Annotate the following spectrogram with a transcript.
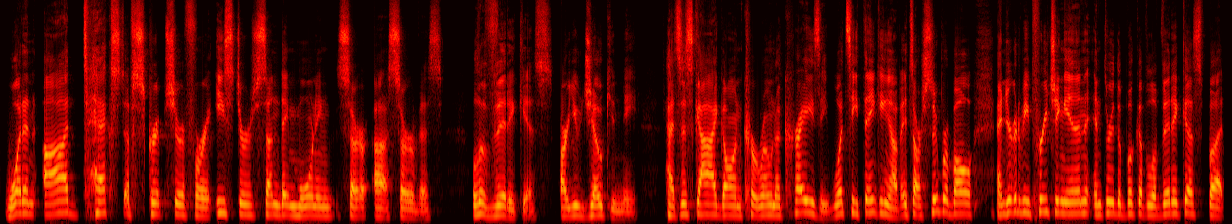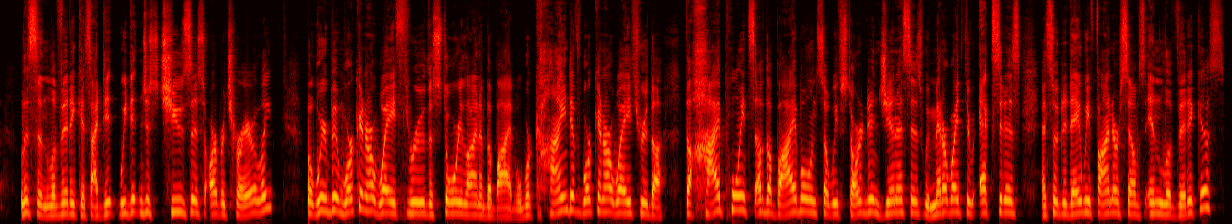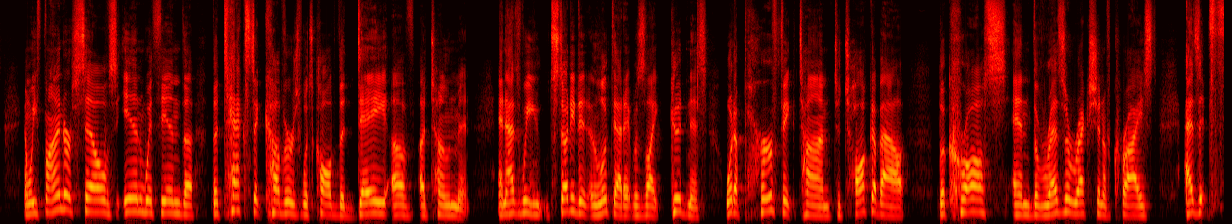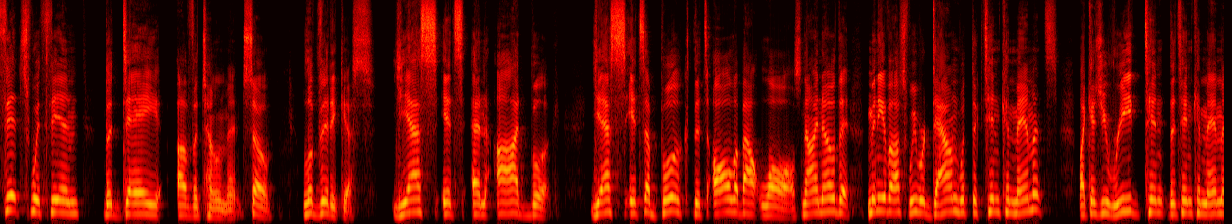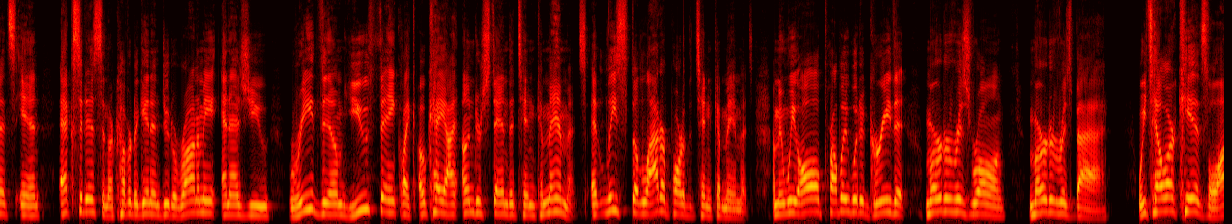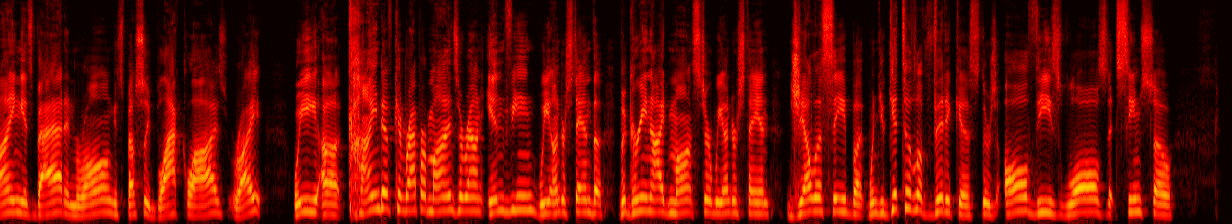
What an odd text of scripture for Easter Sunday morning ser- uh, service. Leviticus. Are you joking me? Has this guy gone corona crazy? What's he thinking of? It's our Super Bowl, and you're going to be preaching in and through the book of Leviticus. But listen, Leviticus, I did we didn't just choose this arbitrarily, but we've been working our way through the storyline of the Bible. We're kind of working our way through the, the high points of the Bible. And so we've started in Genesis, we made our way through Exodus, and so today we find ourselves in Leviticus, and we find ourselves in within the, the text that covers what's called the Day of Atonement. And as we studied it and looked at it, it was like, goodness, what a perfect time to talk about the cross and the resurrection of Christ as it fits within the day of atonement. So, Leviticus, yes, it's an odd book. Yes, it's a book that's all about laws. Now, I know that many of us, we were down with the Ten Commandments. Like as you read ten, the Ten Commandments in Exodus and they're covered again in Deuteronomy, and as you read them, you think, like, okay, I understand the Ten Commandments, at least the latter part of the Ten Commandments. I mean, we all probably would agree that murder is wrong, murder is bad. We tell our kids lying is bad and wrong, especially black lies, right? We uh, kind of can wrap our minds around envying. We understand the, the green eyed monster. We understand jealousy. But when you get to Leviticus, there's all these laws that seem so,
